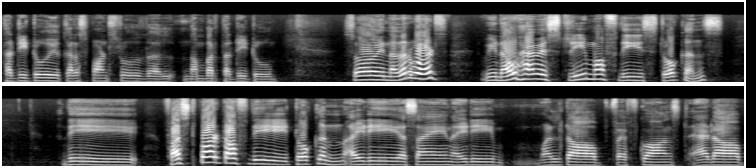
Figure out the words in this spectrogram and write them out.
32 corresponds to the number 32. So, in other words we now have a stream of these tokens. The first part of the token id assign id multop fconst addop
